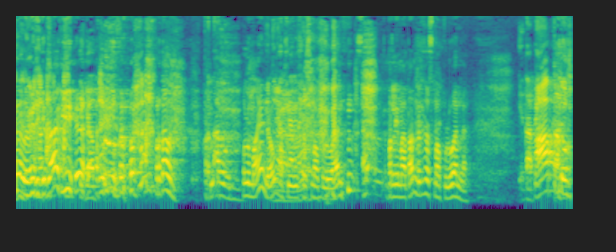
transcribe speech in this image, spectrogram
Lebih dikit lagi. 30 per tahun. per tahun. Lumayan dong, Itu masih ya. 150-an. per 5 tahun berarti 150-an lah. Ya, tapi Apa tuh?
